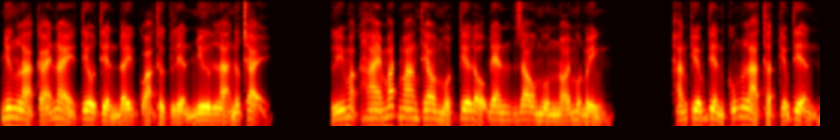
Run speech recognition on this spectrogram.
nhưng là cái này tiêu tiền đây quả thực liền như là nước chảy. Lý mặc hai mắt mang theo một tia đậu đen rau muốn nói một mình. Hắn kiếm tiền cũng là thật kiếm tiền,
